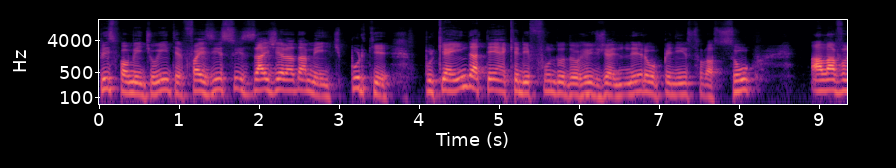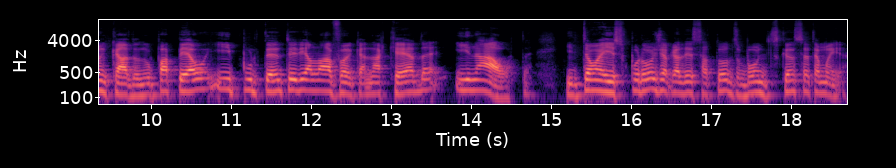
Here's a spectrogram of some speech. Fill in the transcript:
principalmente o Inter faz isso exageradamente. Por quê? Porque ainda tem aquele fundo do Rio de Janeiro, o Península Sul, alavancado no papel e, portanto, ele alavanca na queda e na alta. Então é isso por hoje. Agradeço a todos, bom descanso e até amanhã.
